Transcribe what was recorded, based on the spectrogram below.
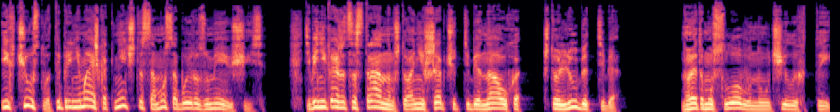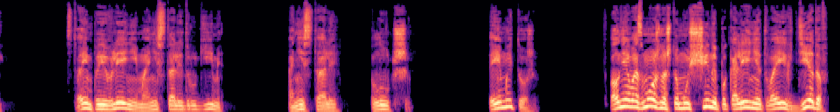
Их чувства ты принимаешь как нечто само собой разумеющееся. Тебе не кажется странным, что они шепчут тебе на ухо, что любят тебя. Но этому слову научил их ты. С твоим появлением они стали другими. Они стали лучше. Да и мы тоже. Вполне возможно, что мужчины поколения твоих дедов,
